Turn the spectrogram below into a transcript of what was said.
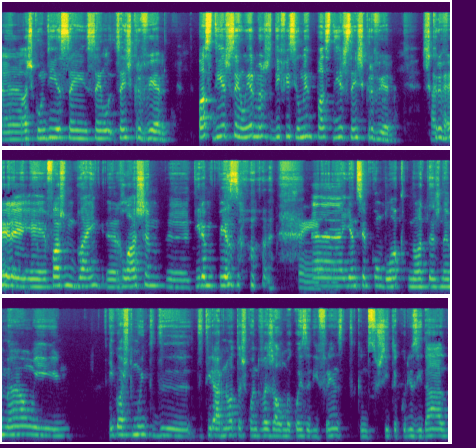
Uh, acho que um dia sem, sem, sem escrever, passo dias sem ler, mas dificilmente passo dias sem escrever. Escrever okay. é, é faz-me bem, uh, relaxa-me, tira-me peso e ando sempre com um bloco de notas na mão e, e gosto muito de, de, tirar notas quando vejo alguma coisa diferente que me suscita curiosidade,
